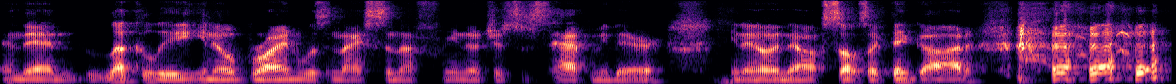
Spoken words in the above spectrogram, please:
And then luckily, you know, Brian was nice enough, you know, just just to have me there, you know. And so I was like, "Thank God."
